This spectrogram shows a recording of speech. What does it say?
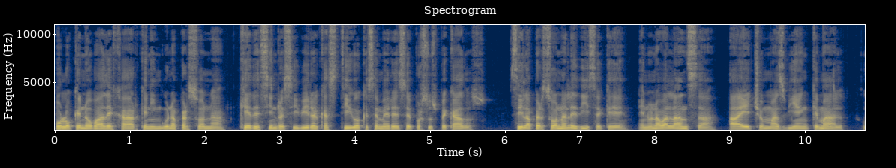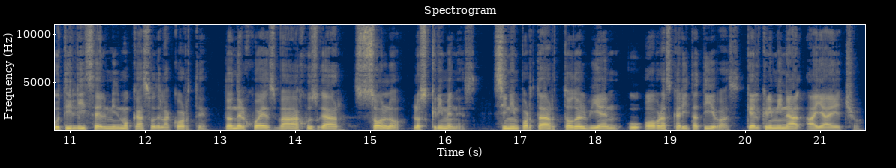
por lo que no va a dejar que ninguna persona quede sin recibir el castigo que se merece por sus pecados. Si la persona le dice que, en una balanza, ha hecho más bien que mal, utilice el mismo caso de la corte, donde el juez va a juzgar solo los crímenes, sin importar todo el bien u obras caritativas que el criminal haya hecho.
